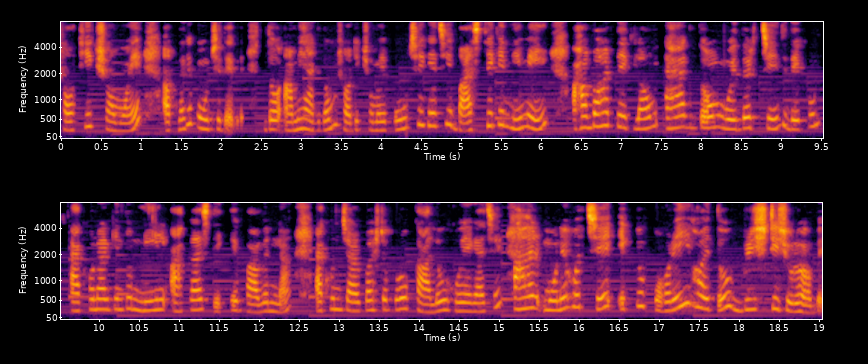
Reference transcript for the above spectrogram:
সঠিক সময়ে আপনাকে পৌঁছে দেবে। তো আমি একদম সঠিক সময়ে পৌঁছে গেছি, বাস থেকে নেমেই আবার দেখলাম একদম ওয়েদার চেঞ্জ দেখুন, এখন আর কিন্তু নীল আকাশ দেখতে পাবেন না। এখন চারপাশটা পুরো কালো হয়ে গেছে। আর মনে হচ্ছে একটু পরেই হয়তো বৃষ্টি শুরু হবে।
